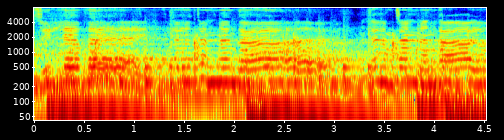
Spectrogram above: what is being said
zileve ndalangithanda ngayo ndalangithanda ngayo.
